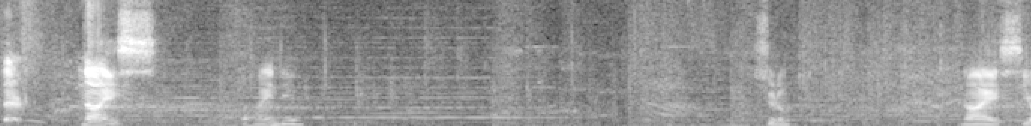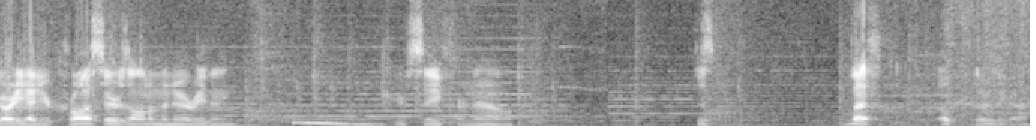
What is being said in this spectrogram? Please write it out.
There. Nice. Behind you. Shoot him. Nice. You already had your crosshairs on him and everything. You're safe for now. Left. Oh, there's a guy.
